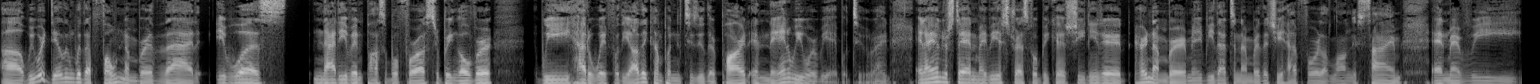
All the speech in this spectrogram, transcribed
Uh, we were dealing with a phone number that it was not even possible for us to bring over we had to wait for the other company to do their part and then we were be able to right and i understand maybe it's stressful because she needed her number maybe that's a number that she had for the longest time and maybe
